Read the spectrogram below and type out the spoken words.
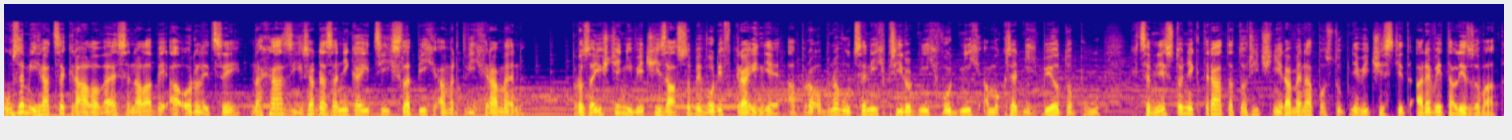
území Hradce Králové se na Labi a Orlici nachází řada zanikajících slepých a mrtvých ramen. Pro zajištění větší zásoby vody v krajině a pro obnovu cených přírodních vodních a mokřadních biotopů chce město některá tato říční ramena postupně vyčistit a revitalizovat.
